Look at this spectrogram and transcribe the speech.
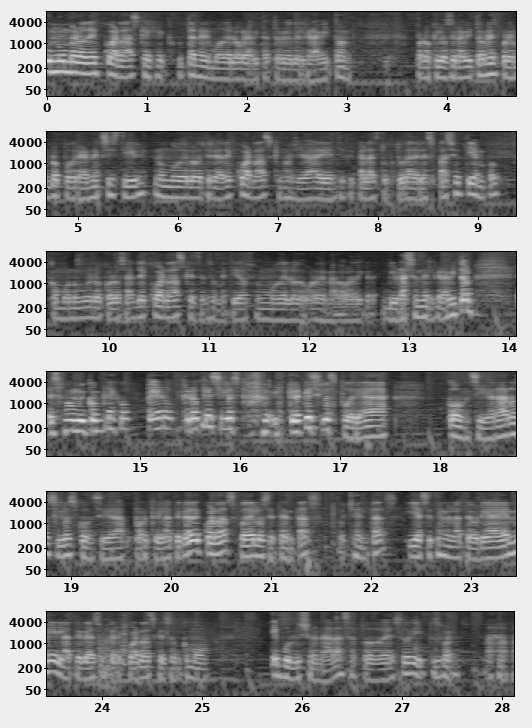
un número de cuerdas que ejecutan el modelo gravitatorio del gravitón. Por lo que los gravitones, por ejemplo, podrían existir en un modelo de teoría de cuerdas que nos lleva a identificar la estructura del espacio-tiempo como un número colosal de cuerdas que estén sometidos a un modelo de ordenador de vibración del gravitón. Eso fue muy complejo, pero creo que sí los, creo que sí los podría considerar o sí los considera porque la teoría de cuerdas fue de los 70s, 80s y ya se tiene la teoría M y la teoría de supercuerdas que son como evolucionadas a todo eso y pues bueno, ajá.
